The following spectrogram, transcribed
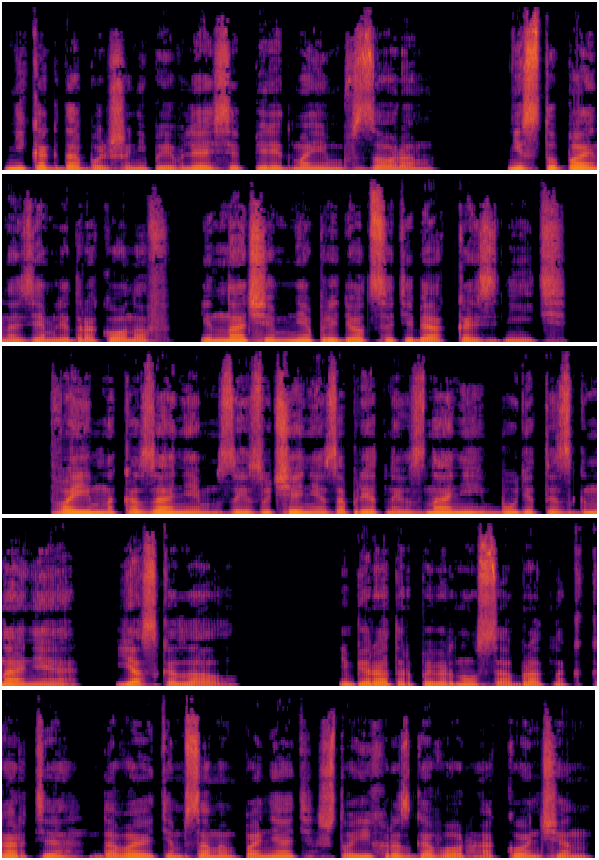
никогда больше не появляйся перед моим взором. Не ступай на земли драконов, иначе мне придется тебя казнить. Твоим наказанием за изучение запретных знаний будет изгнание, я сказал. Император повернулся обратно к карте, давая тем самым понять, что их разговор окончен.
